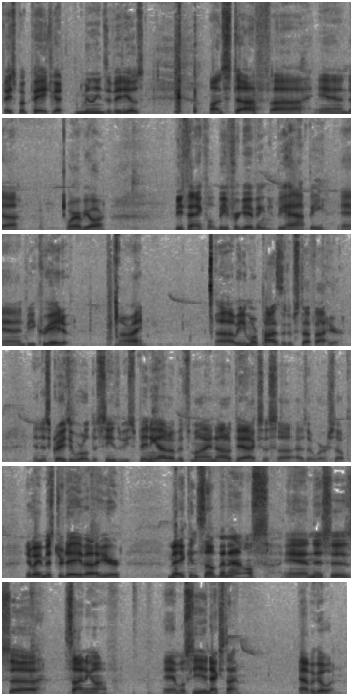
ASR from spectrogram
Facebook page. We got millions of videos on stuff uh, and uh, wherever you are, be thankful, be forgiving, be happy, and be creative. All right? Uh, we need more positive stuff out here in this crazy world that seems to be spinning out of its mind, out of the axis, uh, as it were. So, anyway, Mr. Dave out here making something else, and this is uh, signing off, and we'll see you next time. Have a good one.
